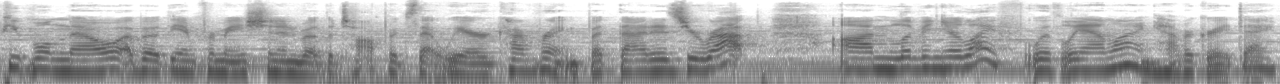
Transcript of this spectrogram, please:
people know about the information and about the topics that we are covering. But that is your wrap on Living Your Life with Leanne Lang. Have a great day.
